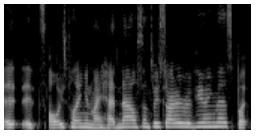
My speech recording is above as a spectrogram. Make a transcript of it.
it it's always playing in my head now since we started reviewing this, but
